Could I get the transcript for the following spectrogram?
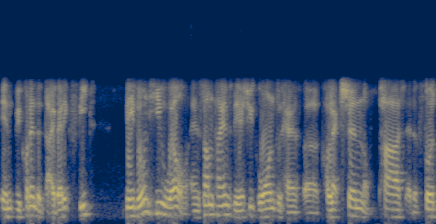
in, we call them the diabetic feet, they don't heal well, and sometimes they actually go on to have a collection of pus at the foot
